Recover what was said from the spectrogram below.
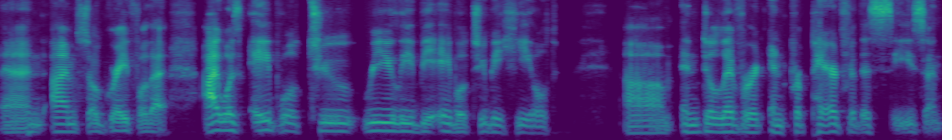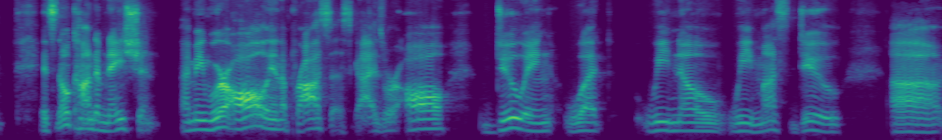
And I'm so grateful that I was able to really be able to be healed um, and delivered and prepared for this season. It's no condemnation. I mean, we're all in a process, guys. We're all doing what we know we must do uh,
